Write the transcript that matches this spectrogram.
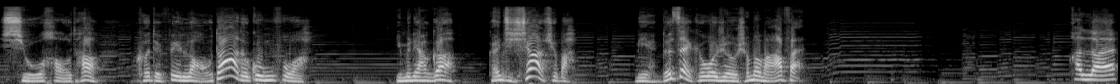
修好它可得费老大的功夫啊！你们两个赶紧下去吧，免得再给我惹什么麻烦。看来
